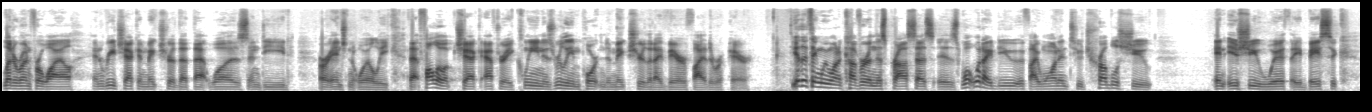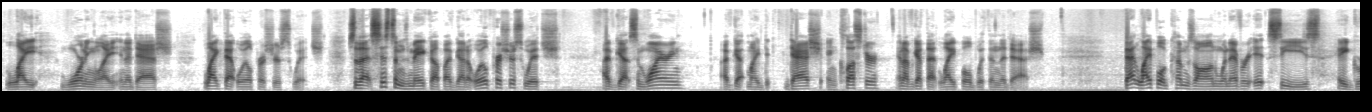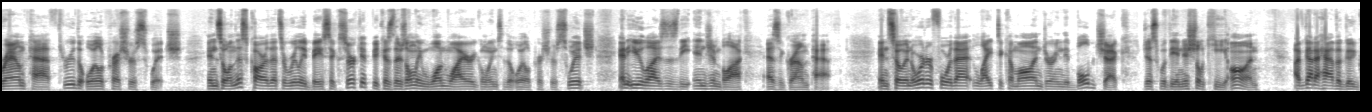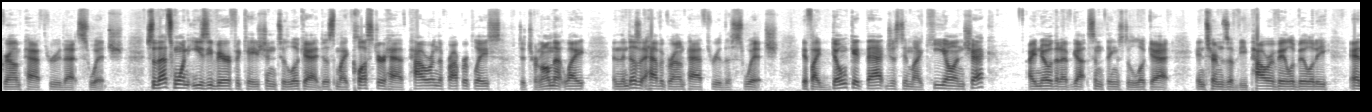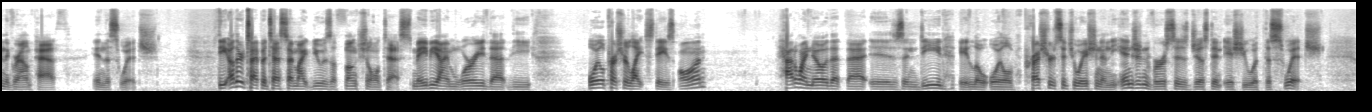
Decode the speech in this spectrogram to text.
let it run for a while, and recheck and make sure that that was indeed our engine oil leak. That follow-up check after a clean is really important to make sure that I verify the repair. The other thing we want to cover in this process is what would I do if I wanted to troubleshoot an issue with a basic light, warning light in a dash, like that oil pressure switch. So that system's makeup, I've got an oil pressure switch, I've got some wiring, I've got my dash and cluster, and I've got that light bulb within the dash. That light bulb comes on whenever it sees a ground path through the oil pressure switch. And so on this car, that's a really basic circuit because there's only one wire going to the oil pressure switch and it utilizes the engine block as a ground path. And so in order for that light to come on during the bulb check, just with the initial key on, I've got to have a good ground path through that switch. So that's one easy verification to look at. Does my cluster have power in the proper place to turn on that light? And then does it have a ground path through the switch? If I don't get that just in my key on check, I know that I've got some things to look at in terms of the power availability and the ground path in the switch. The other type of test I might do is a functional test. Maybe I'm worried that the oil pressure light stays on. How do I know that that is indeed a low oil pressure situation in the engine versus just an issue with the switch?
